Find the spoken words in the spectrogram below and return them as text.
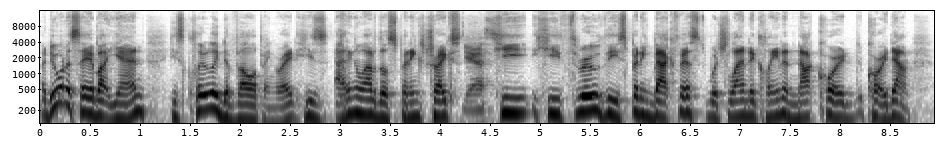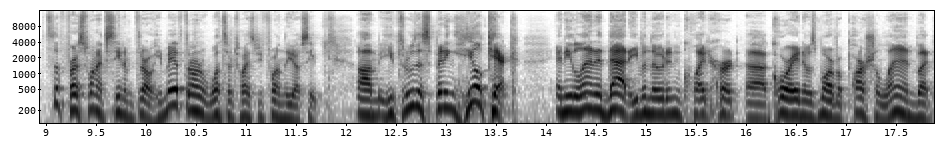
I do want to say about Yan, he's clearly developing, right? He's adding a lot of those spinning strikes. Yes. He he threw the spinning back fist, which landed clean and knocked Corey, Corey down. It's the first one I've seen him throw. He may have thrown it once or twice before in the UFC. Um, he threw the spinning heel kick, and he landed that, even though it didn't quite hurt uh, Corey, and it was more of a partial land. But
